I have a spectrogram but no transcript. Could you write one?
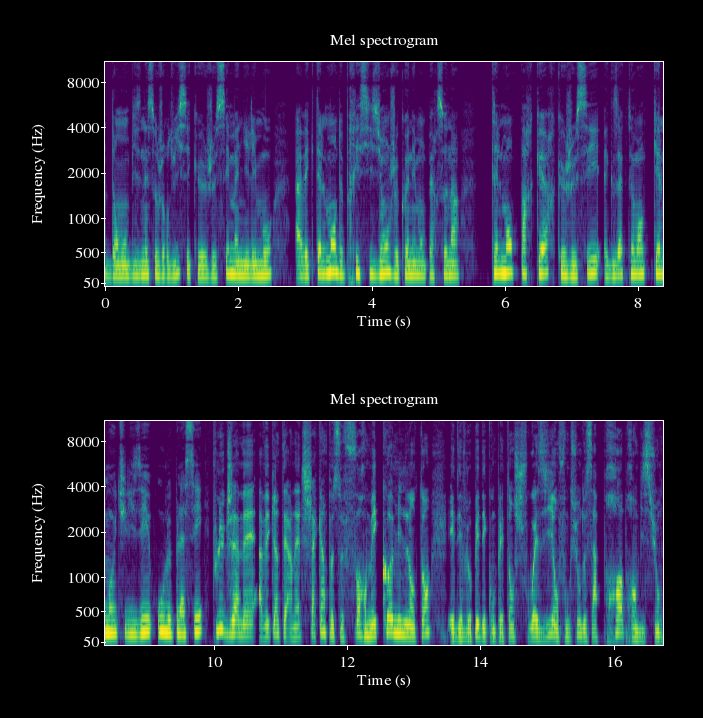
dans mon business aujourd'hui, c'est que je sais manier les mots avec tellement de précision, je connais mon persona tellement par cœur que je sais exactement quel mot utiliser, où le placer. Plus que jamais, avec Internet, chacun peut se former comme il l'entend et développer des compétences choisies en fonction de sa propre ambition.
